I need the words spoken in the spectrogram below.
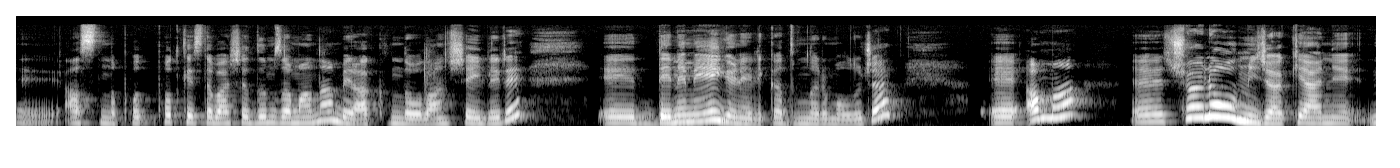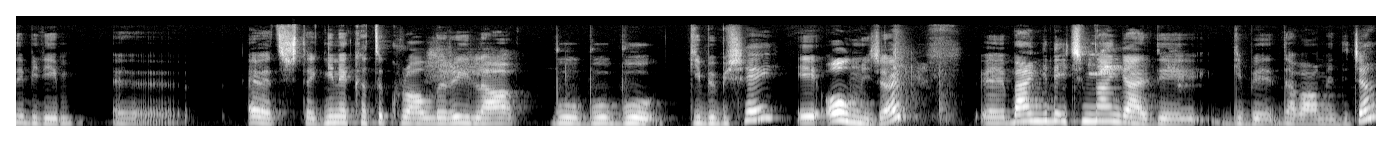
e, aslında podcast'e başladığım zamandan beri aklımda olan şeyleri e, denemeye yönelik adımlarım olacak. E, ama e, şöyle olmayacak yani ne bileyim e, evet işte yine katı kurallarıyla bu bu bu gibi bir şey e, olmayacak. E, ben yine içimden geldiği gibi devam edeceğim.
